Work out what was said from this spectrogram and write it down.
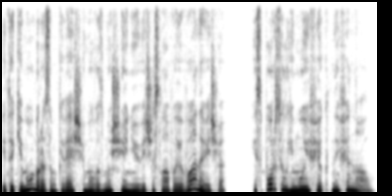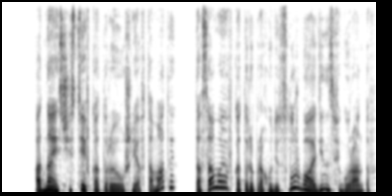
и таким образом, к вящему возмущению Вячеслава Ивановича, испортил ему эффектный финал. Одна из частей, в которую ушли автоматы, та самая, в которой проходит службу один из фигурантов,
